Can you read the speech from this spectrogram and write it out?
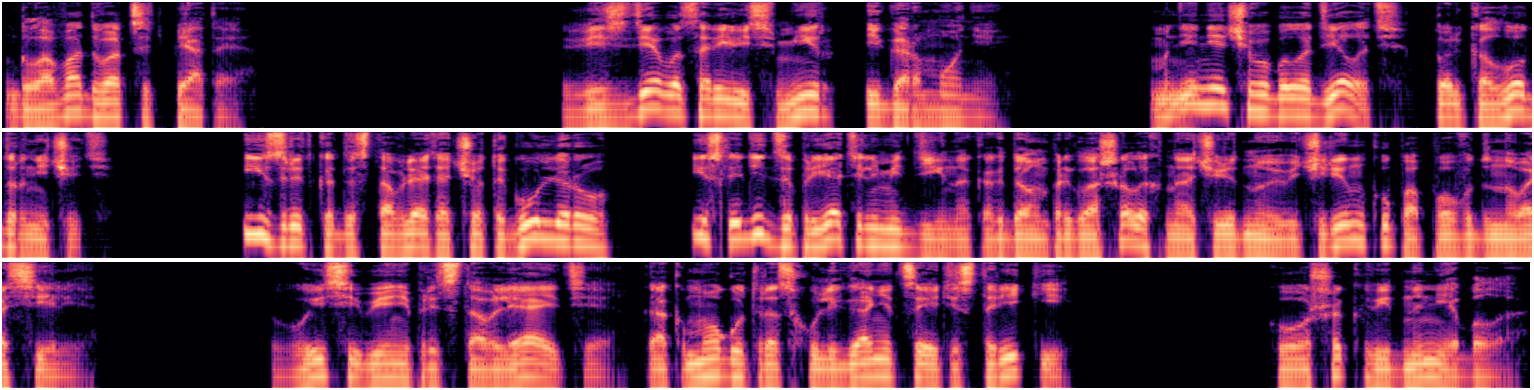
Глава 25. Везде воцарились мир и гармония. Мне нечего было делать, только лодерничать, изредка доставлять отчеты Гуллеру и следить за приятелями Дина, когда он приглашал их на очередную вечеринку по поводу новоселья. Вы себе не представляете, как могут расхулиганиться эти старики. Кошек видно не было.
